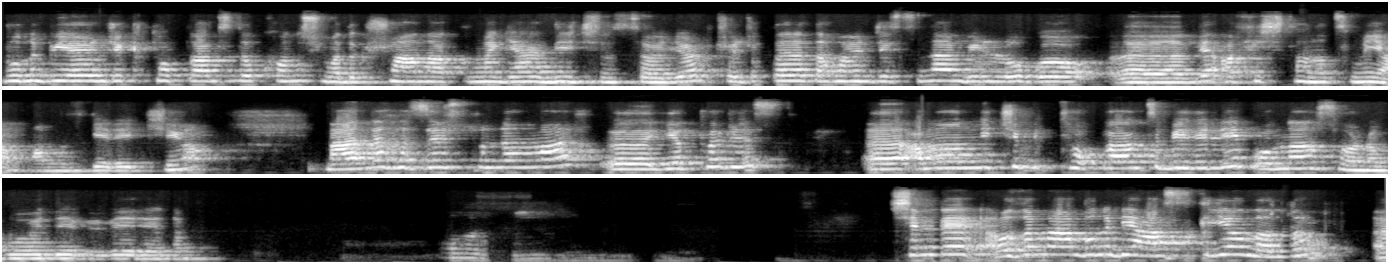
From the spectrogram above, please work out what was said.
bunu bir önceki toplantıda konuşmadık. Şu an aklıma geldiği için söylüyorum. Çocuklara daha öncesinden bir logo e, ve afiş tanıtımı yapmamız gerekiyor. Bende hazır sunum var. Ee, yaparız. Ee, ama onun için bir toplantı belirleyip ondan sonra bu ödevi verelim. Şimdi o zaman bunu bir askıya alalım. Ee,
